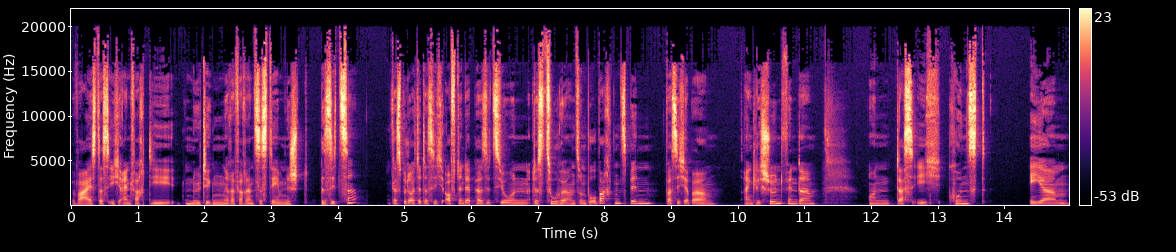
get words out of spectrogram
weiß, dass ich einfach die nötigen Referenzsysteme nicht besitze. Das bedeutet, dass ich oft in der Position des Zuhörens und Beobachtens bin, was ich aber eigentlich schön finde und dass ich Kunst eher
